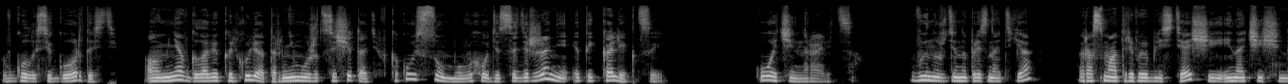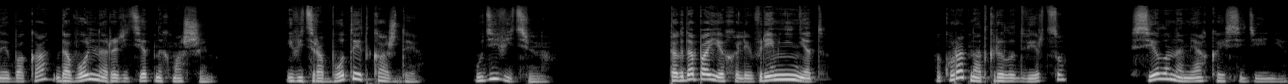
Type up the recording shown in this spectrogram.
В голосе гордость, а у меня в голове калькулятор не может сосчитать, в какую сумму выходит содержание этой коллекции. «Очень нравится», — вынуждена признать я, рассматривая блестящие и начищенные бока довольно раритетных машин. И ведь работает каждая. Удивительно. Тогда поехали, времени нет. Аккуратно открыла дверцу, села на мягкое сиденье.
